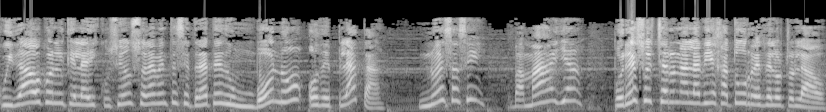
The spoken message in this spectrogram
cuidado con el que la discusión solamente se trate de un bono o de plata. No es así, va más allá. Por eso echaron a la vieja Turres del otro lado,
